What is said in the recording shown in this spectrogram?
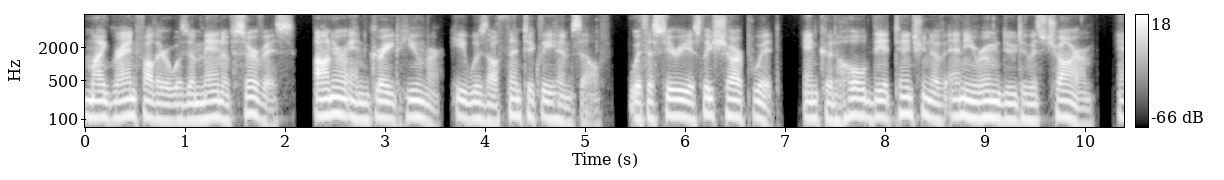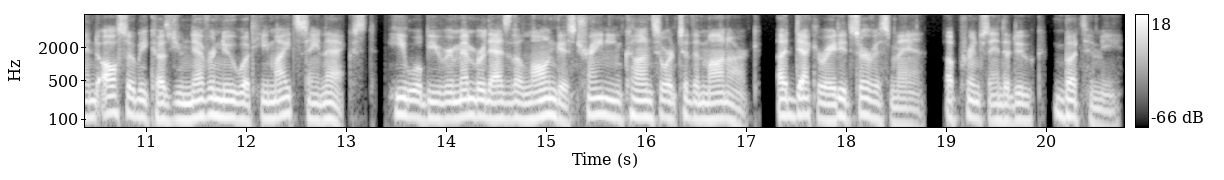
My grandfather was a man of service, honor and great humor. He was authentically himself, with a seriously sharp wit, and could hold the attention of any room due to his charm, and also because you never knew what he might say next. He will be remembered as the longest training consort to the monarch, a decorated serviceman, a prince and a duke. But to me,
